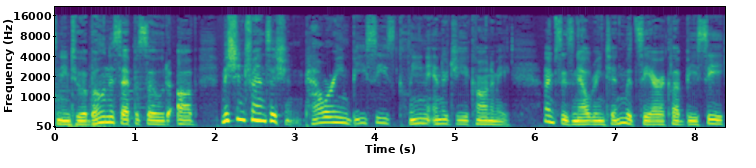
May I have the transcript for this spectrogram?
Listening to a bonus episode of Mission Transition Powering BC's Clean Energy Economy. I'm Susan Elrington with Sierra Club BC,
